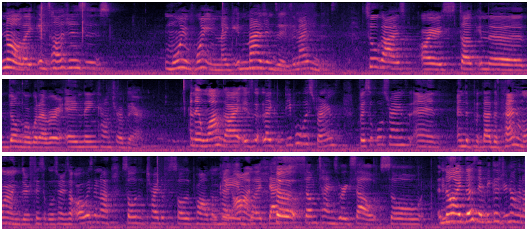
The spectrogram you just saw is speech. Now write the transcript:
no, like intelligence is more important. Like, imagine this. Imagine this. Two guys are stuck in the jungle or whatever, and they encounter a bear. And then one guy is like people with strength, physical strength, and and the, that depend more on their physical strength are always gonna solve the, try to solve the problem okay, head on. but that so sometimes works out. So no, it doesn't because you're not gonna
